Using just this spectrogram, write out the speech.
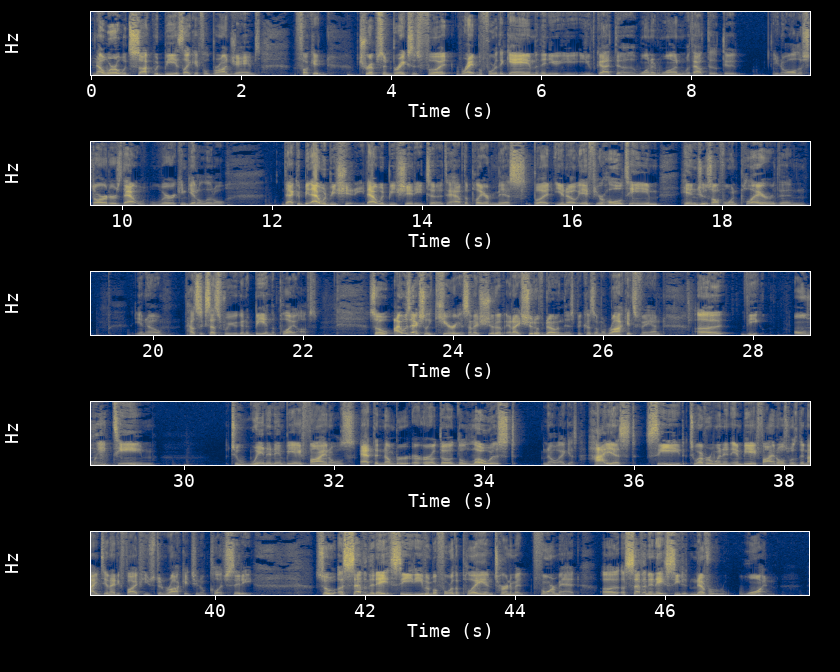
Now, where it would suck would be is like if LeBron James fucking trips and breaks his foot right before the game, and then you, you have got the one and one without the the you know all the starters. That where it can get a little that could be that would be shitty. That would be shitty to to have the player miss. But you know, if your whole team hinges off one player, then you know how successful you're going to be in the playoffs. So I was actually curious, and I should have and I should have known this because I'm a Rockets fan. Uh, the only team to win an NBA Finals at the number or, or the the lowest no, I guess highest seed to ever win an NBA Finals was the 1995 Houston Rockets, you know, Clutch City. So a seventh and eighth seed, even before the play-in tournament format, uh, a seven and eighth seed had never won.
